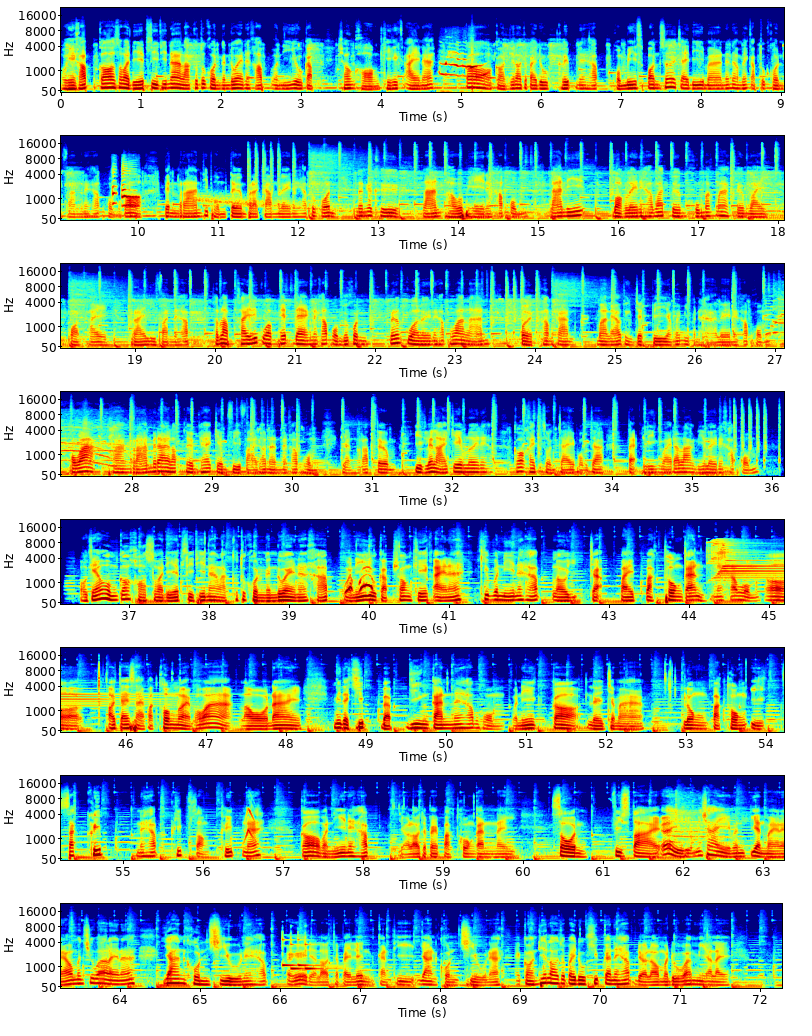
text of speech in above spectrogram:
โอเคครับ ก็สวัสดี FC ที่น่ารักทุกคนกันด้วยนะครับ วันนี้อยู่กับช่องของ KXI นะ ก็ก่อนที่เราจะไปดูคลิปนะครับ ผมมีสปอนเซอร์ใจดีมาแนะนำให้กับทุกคนฟังนะครับ ผมก็เป็นร้านที่ผมเติมประจำเลยนะครับ ทุกคนนั่นก็คือร้าน PowerPay นะครับผมร้านนี้บอกเลยนะครับว่าเติมคุ้มมากๆ เติมไวปลอดภัยไร้รีฟันนะครับสำหรับใครที่กลัวเพชรแดงนะครับ ผมทุกคนไม่ต้องกลัวเลยนะครับ เพราะว่าร้าน เปิดทำการมาแล้วถึง 7 ปียังไม่มีปัญหาเลยนะครับผม เพราะว่าทางร้านไม่ได้รับเติมแค่เกมฟรีไฟล์เท่านั้นนะครับผมยังรับเติมอีกหลายๆเกมเลยนะครับก็ใครที่สนใจผมจะแปะลิงก์ไว้ด้านล่างนี้เลยนะครับผมโอเคผมก็ขอสวัสดี FC ที่น่ารักทุกๆคนกันด้วยนะครับ วันนี้อยู่กับช่องเค้กไอนะ คลิปวันนี้นะครับเราจะไปปักธงกันนะครับผมก็เอาใจใส่ปักธงหน่อยเพราะว่าเราได้มีแต่คลิปแบบยิงกันนะครับผม วันนี้ก็เลยจะมา ลงปักธงอีกสักคลิปนะครับ คลิป 2 คลิปนะ ก็วันนี้นะครับ เดี๋ยวเราจะไปปักธงกันในโซนฟรีสไตล์ เอ้ย ไม่ใช่ มันเปลี่ยนใหม่แล้ว มันชื่อว่าอะไรนะ ย่านคนชิลนะครับ เออเดี๋ยวเราจะไปเล่นกันที่ย่านคนชิลนะแต่ก่อนที่เราจะไปดูคลิปกันนะครับ เดี๋ยวเรามาดูว่ามีอะไร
